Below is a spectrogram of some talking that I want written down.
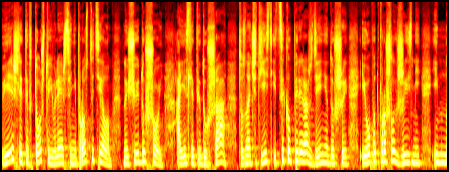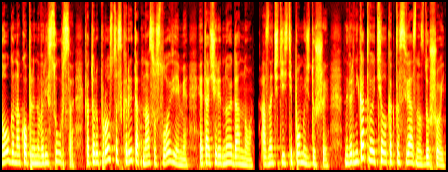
веришь ли ты в то, что являешься не просто телом, но еще и душой? А если ты душа, то значит есть и цикл перерождения души, и опыт прошлых жизней, и много накопленного ресурса, который просто скрыт от нас условиями, это очередное дано. А значит, есть и помощь души. Наверняка твое тело как-то связано с душой,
